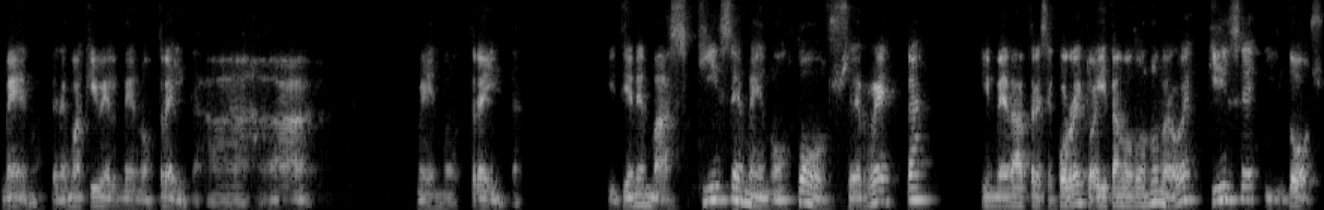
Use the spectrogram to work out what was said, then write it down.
menos. Tenemos aquí el menos 30. Ajá, menos 30. Y tiene más 15 menos 2, se resta y me da 13. Correcto, ahí están los dos números, ¿ves? 15 y 2.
